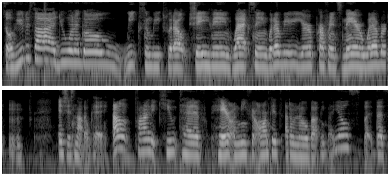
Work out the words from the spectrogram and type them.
So if you decide you want to go weeks and weeks without shaving, waxing, whatever your preference, nair, whatever, it's just not okay. I don't find it cute to have hair underneath your armpits. I don't know about anybody else, but that's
